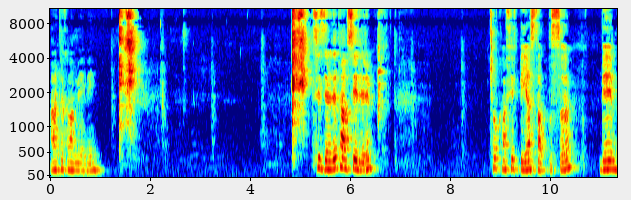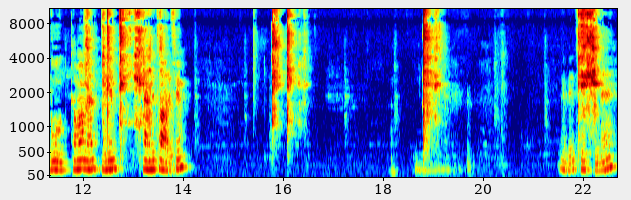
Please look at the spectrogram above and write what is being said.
Arta kalan meyveyi. Sizlere de tavsiye ederim. Çok hafif bir yaz tatlısı. Ve bu tamamen benim kendi tarifim. Evet hepsine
